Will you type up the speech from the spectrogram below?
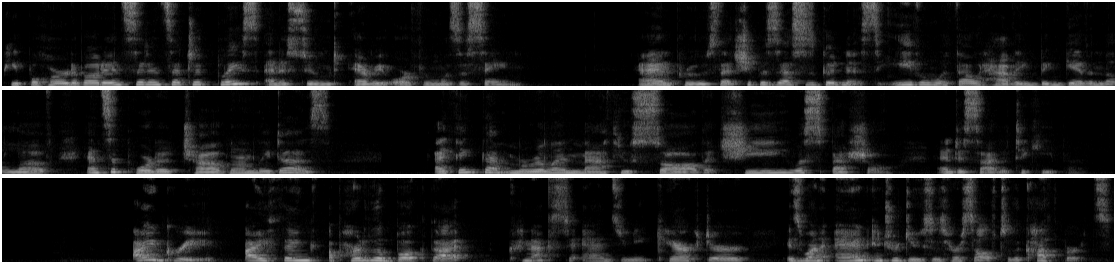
People heard about incidents that took place and assumed every orphan was the same. Anne proves that she possesses goodness even without having been given the love and support a child normally does. I think that Marilla and Matthew saw that she was special and decided to keep her. I agree. I think a part of the book that connects to Anne's unique character is when Anne introduces herself to the Cuthberts.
